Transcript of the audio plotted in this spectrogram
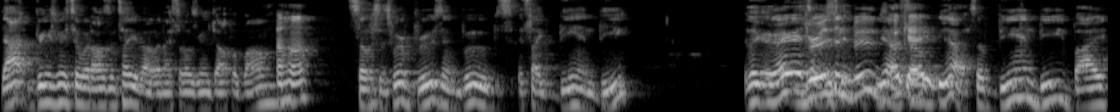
That brings me to what I was gonna tell you about when I said I was gonna drop a bomb. Uh huh. So since we're Brews and Boobs, it's like B and B. Like right? Brews and Boobs, Yeah, okay. So, yeah. So B and B by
